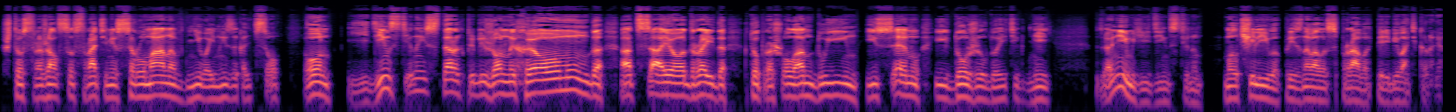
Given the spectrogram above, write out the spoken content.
что сражался с ратями Сарумана в дни войны за кольцо. Он единственный из старых приближенных Эомунда, отца Эодрейда, кто прошел Андуин и Сену и дожил до этих дней. За ним единственным молчаливо признавалось право перебивать короля.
